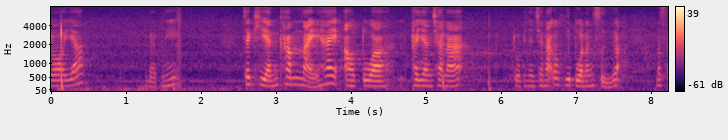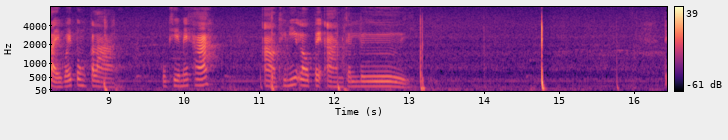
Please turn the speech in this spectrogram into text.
ยอยักษ์แบบนี้ จะเขียนคำไหนให้เอาตัวพยัญชนะ ตัวพยัญชนะก็คือตัวหนังสืออะมาใส่ไว้ตรงกลาง โอเคไหมคะอ้าวทีนี้เราไปอ่านกันเลย เ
